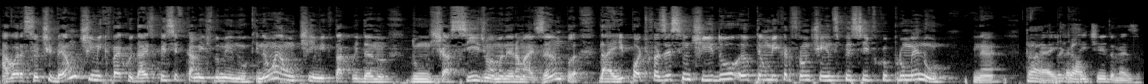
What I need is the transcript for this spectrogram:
Agora, se eu tiver um time que vai cuidar especificamente do menu, que não é um time que está cuidando de um chassi de uma maneira mais ampla, daí pode fazer sentido eu ter um micro front-end específico para o menu, né? Tá, é, faz sentido mesmo.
